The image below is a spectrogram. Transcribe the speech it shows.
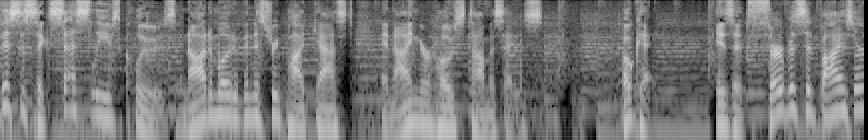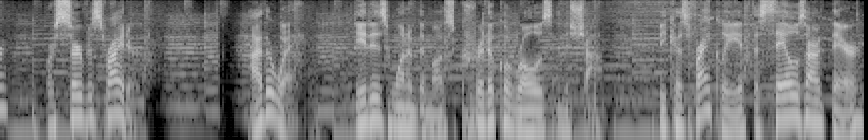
This is Success Leaves Clues, an automotive industry podcast, and I'm your host Thomas Hayes. Okay, is it service advisor or service writer? Either way, it is one of the most critical roles in the shop because, frankly, if the sales aren't there,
